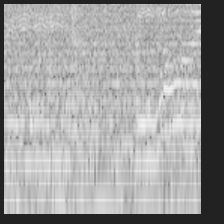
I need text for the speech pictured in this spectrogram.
be. The lonely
